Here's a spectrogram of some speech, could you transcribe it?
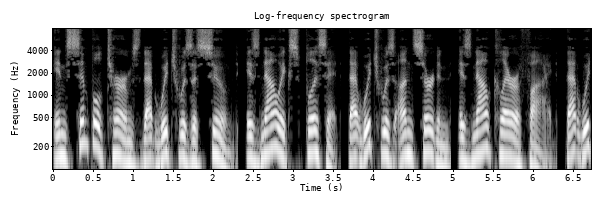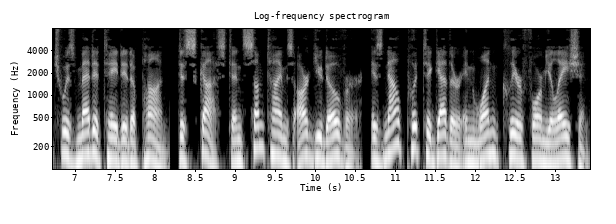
In simple terms that which was assumed, is now explicit, that which was uncertain, is now clarified, that which was meditated upon, discussed and sometimes argued over, is now put together in one clear formulation.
